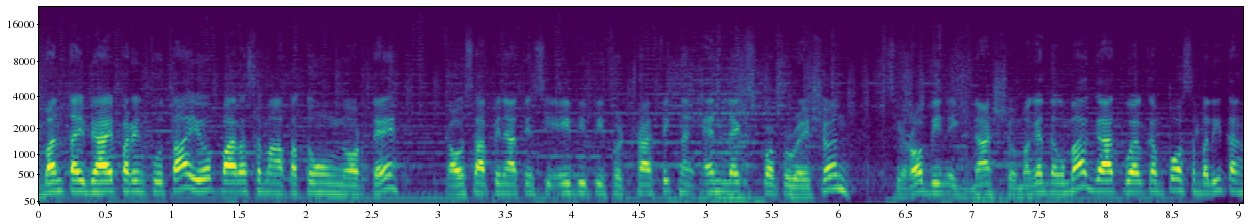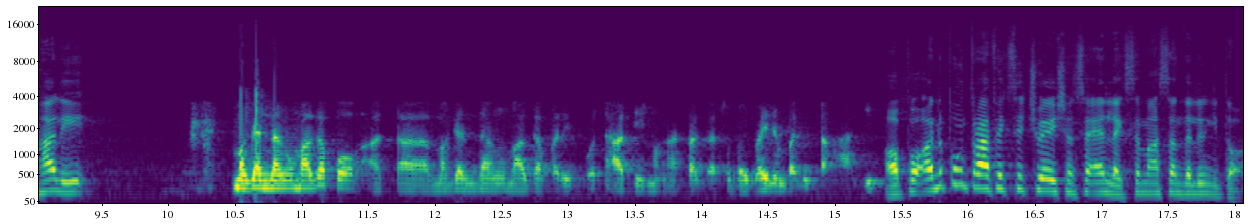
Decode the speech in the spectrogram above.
Bantay biyahe pa rin po tayo para sa mga patungong norte. Kausapin natin si AVP for Traffic ng NLEX Corporation, si Robin Ignacio. Magandang umaga at welcome po sa Balitang Hali. Magandang umaga po at ah, magandang umaga pa rin po sa ating mga taga-subaybay ng Balitang Hali. Opo, ano pong traffic situation sa NLEX sa mga sandaling ito?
